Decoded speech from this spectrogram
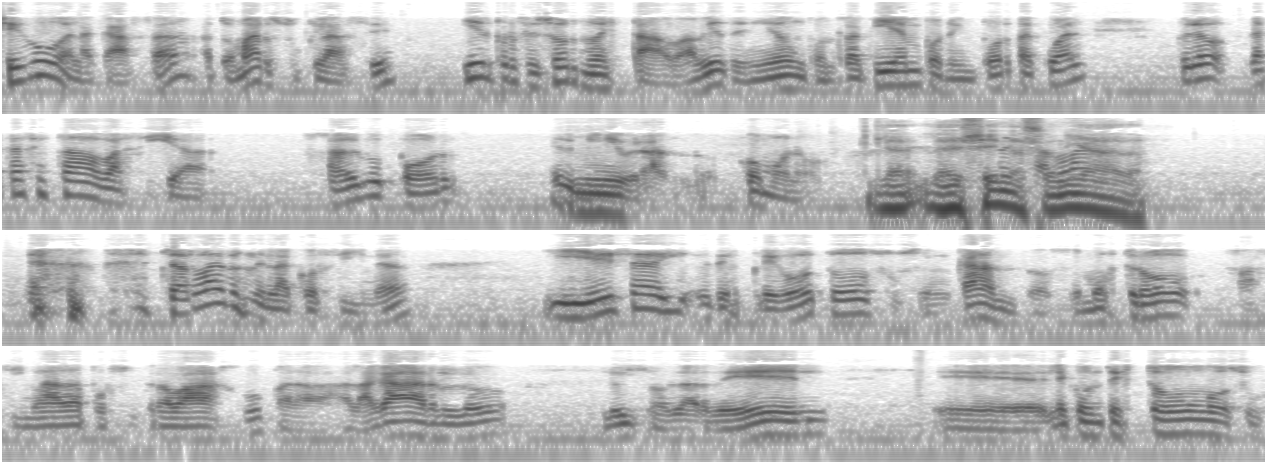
Llegó a la casa a tomar su clase y el profesor no estaba. Había tenido un contratiempo, no importa cuál, pero la casa estaba vacía, salvo por el mini Brando. ¿Cómo no? La, la escena soñada. charlaron en la cocina y ella desplegó todos sus encantos. Se mostró fascinada por su trabajo para halagarlo, lo hizo hablar de él, eh, le contestó sus,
